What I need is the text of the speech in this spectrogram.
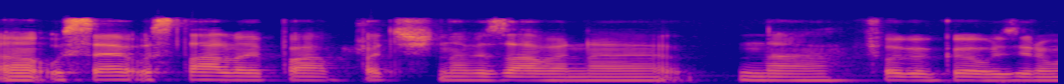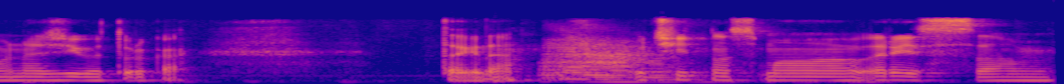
vse ostalo je pa pač navezava na, na FGG oziroma na živo Turka. Tako da, očitno smo res, um,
